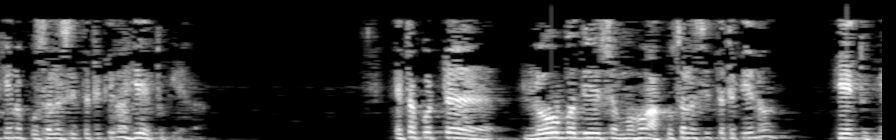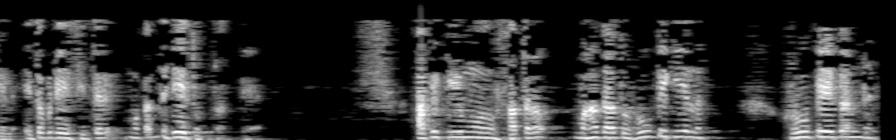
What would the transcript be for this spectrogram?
කියන කුසල සිතට කියන හේතු කියලා. එතකොට ලෝභ දේශ මොහ අකුසල සිතට කියන හේතු කියලා. එතකොට මේ සිත මොකද්ද හේතු ප්‍රත්‍යයයි. අපි කියමු සතර මහා ධාතු රූපේ කියලා. රූපේ ගන්න.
